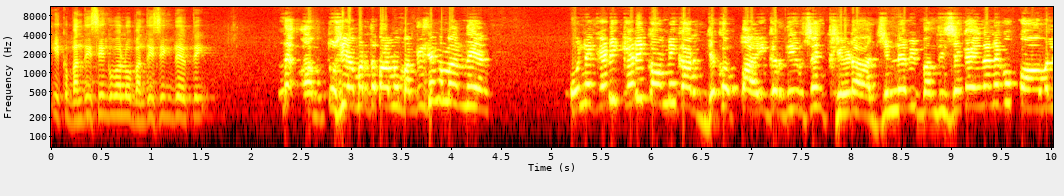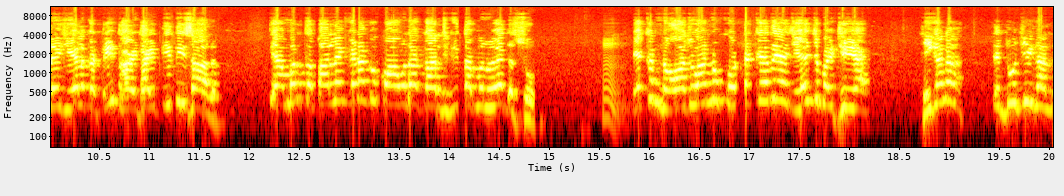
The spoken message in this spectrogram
ਇੱਕ ਬੰਦੀ ਸਿੰਘ ਵੱਲੋਂ ਬੰਦੀ ਸਿੰਘ ਦੇ ਉੱਤੇ? ਤੁਸੀਂ ਅਮਰਤਪਾਲ ਨੂੰ ਬੰਦੀ ਸਿੰਘ ਮੰਨਦੇ ਆ। ਉਹਨੇ ਕਿਹੜੀ ਕਿਹੜੀ ਕੌਮੀ ਕਰ ਦੇਖੋ ਭਾਈ ਗੁਰਦੀਪ ਸਿੰਘ ਖੇੜਾ ਜਿੰਨੇ ਵੀ ਬੰਦੀ ਸਿੰਘ ਆ ਇਹਨਾਂ ਨੇ ਕੋਈ ਕੌਮ ਲਈ ਜੇਲ੍ਹ ਕੱਟੀ 28 28 30 ਸਾਲ। ਤੇ ਅਮਰਤਪਾਲ ਨੇ ਕਿਹੜਾ ਕੋਈ ਕੌਮ ਦਾ ਕਾਰਜ ਕੀਤਾ ਮੈਨੂੰ ਇਹ ਦੱਸੋ। ਇੱਕ ਨੌਜਵਾਨ ਨੂੰ ਕੁੱਟ ਕੇ ਤੇ ਜੇਲ੍ਹ 'ਚ ਬੈਠੀ ਆ। ਠੀਕ ਆ ਨਾ? ਤੇ ਦੂਜੀ ਗੱਲ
